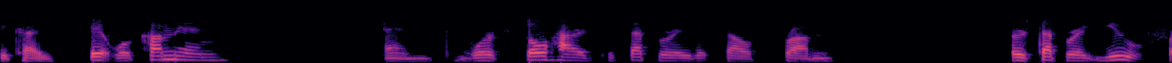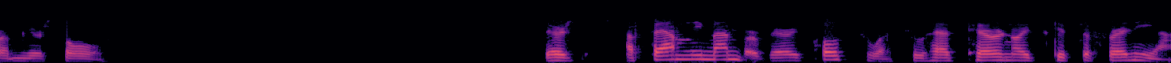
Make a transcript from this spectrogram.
because it will come in and work so hard to separate itself from or separate you from your soul. There's a family member very close to us who has paranoid schizophrenia.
